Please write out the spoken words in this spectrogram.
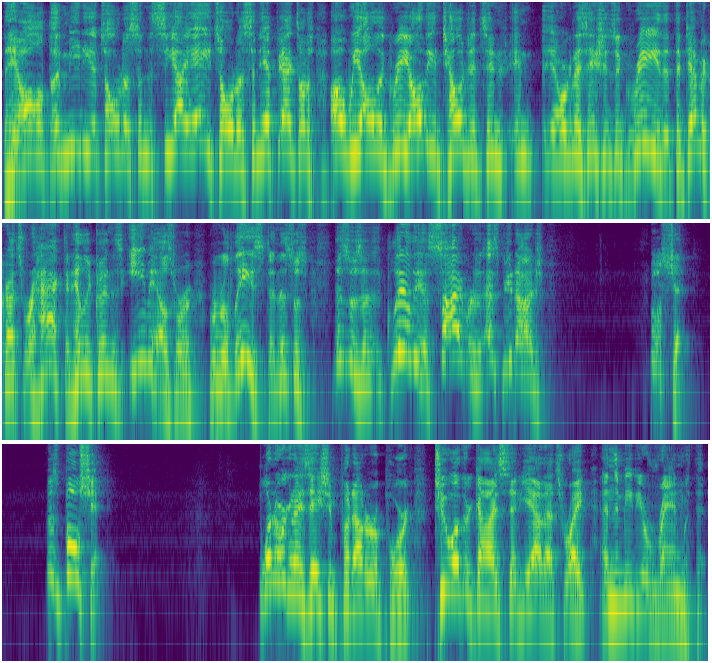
they all, the media told us, and the CIA told us, and the FBI told us, oh, we all agree, all the intelligence in, in organizations agree that the Democrats were hacked and Hillary Clinton's emails were, were released, and this was this was a, clearly a cyber espionage. Bullshit. It was bullshit. One organization put out a report, two other guys said, yeah, that's right, and the media ran with it.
